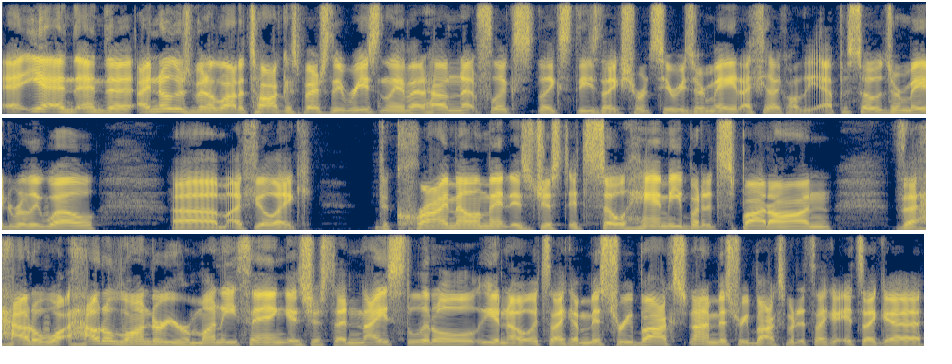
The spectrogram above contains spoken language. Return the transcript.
Uh, yeah, and and the, I know there's been a lot of talk, especially recently, about how Netflix likes these like short series are made. I feel like all the episodes are made really well. Um, I feel like the crime element is just it's so hammy, but it's spot on. The how to how to launder your money thing is just a nice little you know it's like a mystery box not a mystery box but it's like a, it's like a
